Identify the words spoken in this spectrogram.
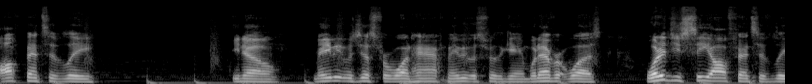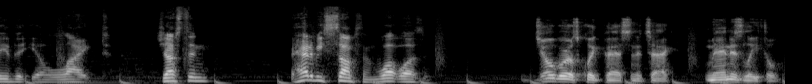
offensively? You know, maybe it was just for one half, maybe it was for the game, whatever it was. What did you see offensively that you liked? Justin, it had to be something. What was it? Joe Burrow's quick passing attack, man, is lethal.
